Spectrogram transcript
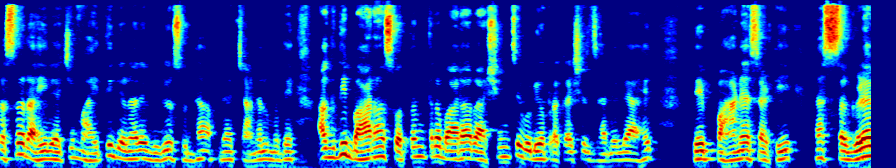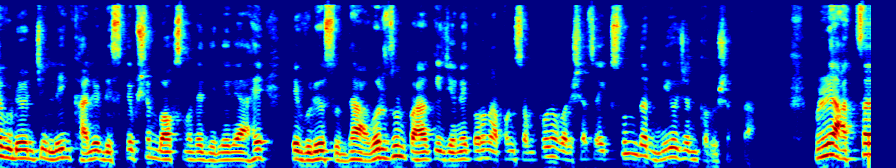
कसं राहील याची माहिती देणारे व्हिडिओ सुद्धा आपल्या चॅनलमध्ये अगदी बारा स्वतंत्र बारा राशींचे व्हिडिओ प्रकाशित झालेले आहेत. ते पाहण्यासाठी ह्या सगळ्या व्हिडिओंची लिंक खाली डिस्क्रिप्शन बॉक्समध्ये दिलेले आहे. ते व्हिडिओ सुद्धा आवर्जून पहा की जेणेकरून आपण संपूर्ण वर्षाचं एक सुंदर नियोजन करू शकता. म्हणजे आजचा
